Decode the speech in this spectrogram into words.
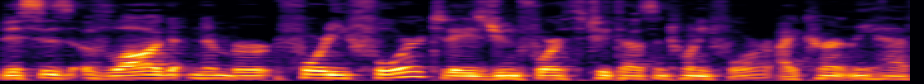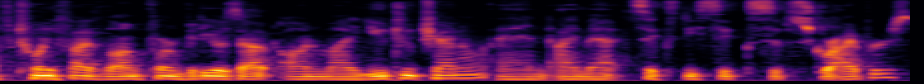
This is vlog number 44. Today is June 4th, 2024. I currently have 25 long form videos out on my YouTube channel and I'm at 66 subscribers.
